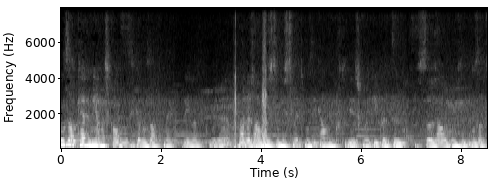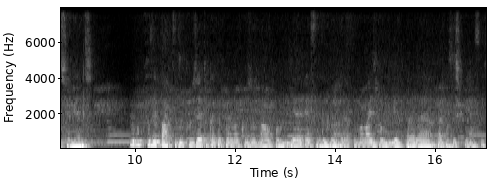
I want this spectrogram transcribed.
Luso Academy é uma escola de música lusófona que prima por uh, dar as aulas de um instrumento musical em português com uma equipa de professores, alguns lusodescendentes. Pelo que fazer parte do projeto Catapoema com o jornal Bom Dia é sem dúvida uma mais-valia para, para as nossas crianças.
